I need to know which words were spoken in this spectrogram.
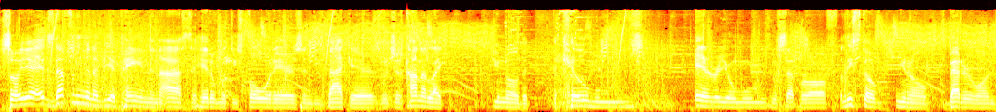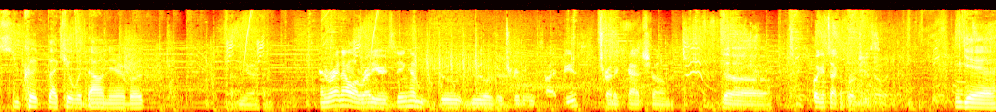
So yeah, it's definitely gonna be a pain in the ass to hit him with these forward airs and these back airs, which is kind of like, you know, the the kill moves, aerial moves with Sephiroth. At least the you know better ones. You could like kill with down air, but Yeah. And right now already you're seeing him do do those retreating side Bs, try to catch um the quick attack approaches. yeah,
